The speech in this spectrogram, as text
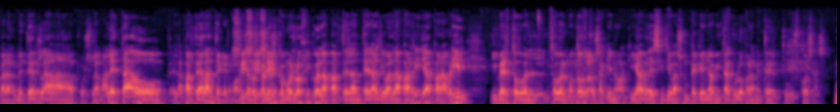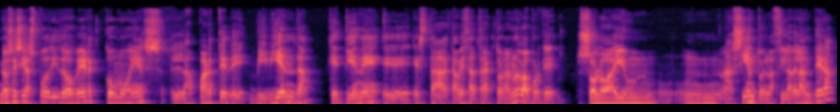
para meter la, pues, la maleta o en la parte de delante, que normalmente los camiones, como es lógico, en la parte delantera llevan la parrilla para abrir y ver todo el, todo el motor. Pues aquí no, aquí abres y llevas un pequeño habitáculo para meter tus cosas. No sé si has podido ver cómo es la parte de vivienda que tiene eh, esta cabeza tractora nueva, porque solo hay un, un, asiento en la fila delantera,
